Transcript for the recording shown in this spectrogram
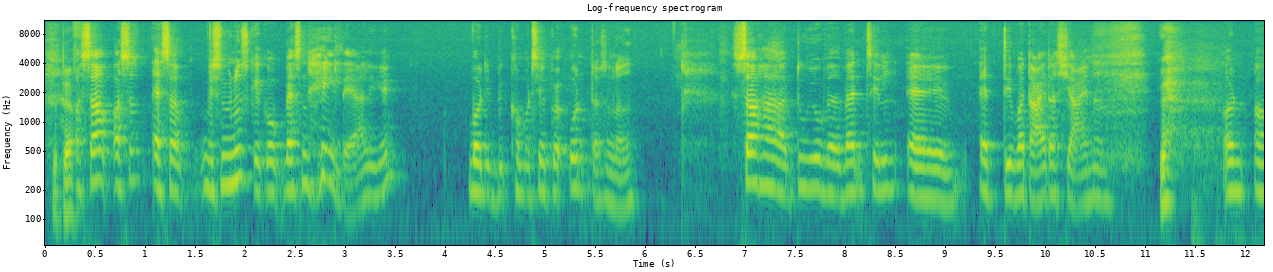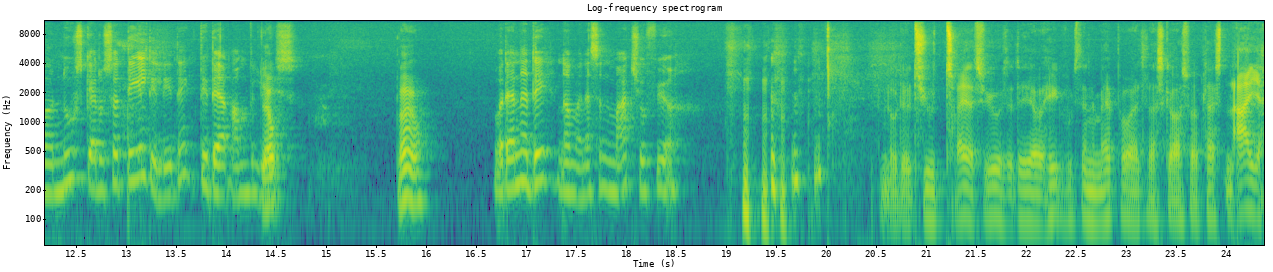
Så derfor, Og så, og så, altså, hvis vi nu skal gå, være sådan helt ærlig, ikke? hvor det kommer til at gøre ondt og sådan noget, så har du jo været vant til, øh, at det var dig, der shinede. ja, Og, og nu skal du så dele det lidt, ikke? det der rampelys. Jo. jo, jo. Hvordan er det, når man er sådan en macho-fyr? Nu er det jo 2023, så det er jeg jo helt fuldstændig med på, at der skal også være plads. Nej, ja.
